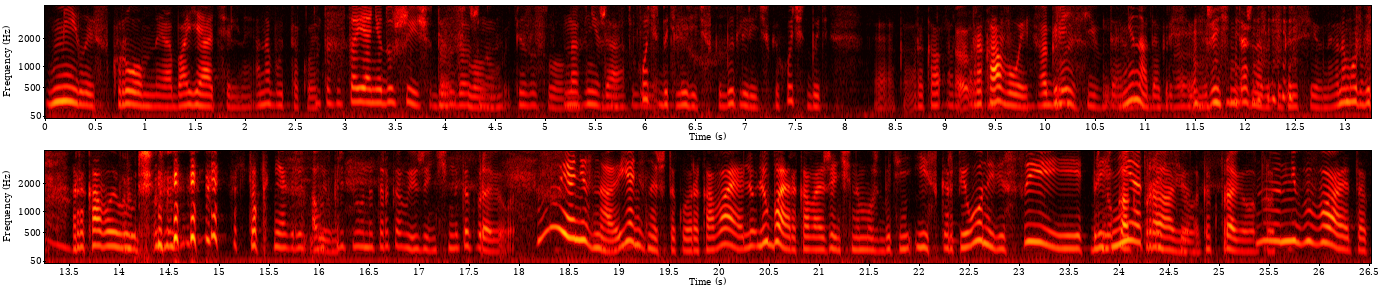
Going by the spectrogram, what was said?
милой, скромной, обаятельной. Она будет такой. Это состояние души еще Безусловно, должно быть. безусловно. На внешность да. влияет. Хочет быть лирической, будет лирической. Хочет быть э, рока- Э, роковой. агрессивной. Да, не надо агрессивной. Женщина не должна быть агрессивной. Она может быть роковой лучше. Только не А вот агрессивной. скорпионы торговые женщины, как правило. Ну, я не знаю. Я не знаю, что такое роковая. Лю- Любая роковая женщина может быть и- скорпион, и весы, и близнецы. ну, как правило, как правило. Ну, не бывает так.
